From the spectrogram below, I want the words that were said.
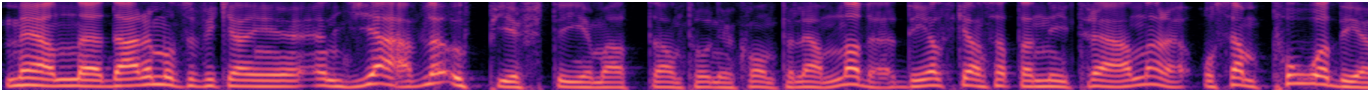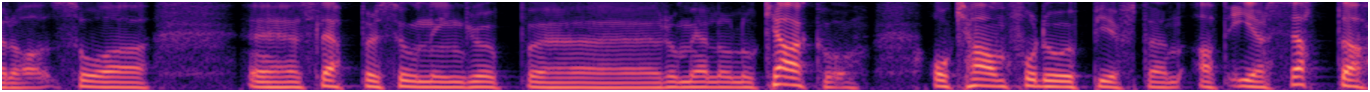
men eh, däremot så fick han ju en jävla uppgift i och med att Antonio Conte lämnade. Dels ska han sätta en ny tränare och sen på det då så släpper Sunning Group Romelu Lukaku och han får då uppgiften att ersätta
